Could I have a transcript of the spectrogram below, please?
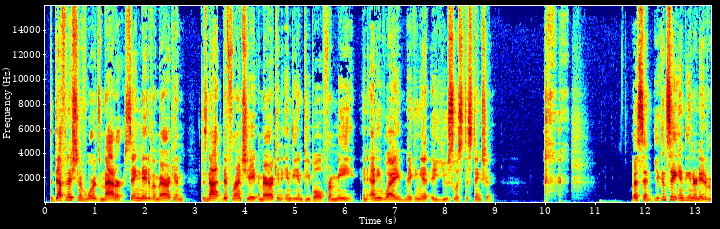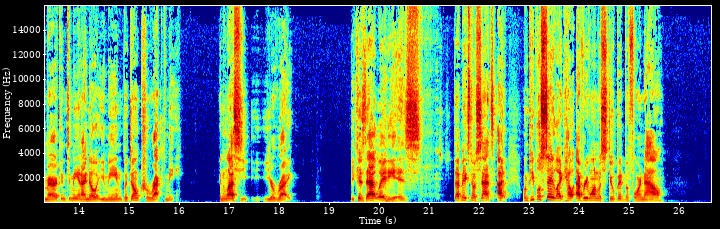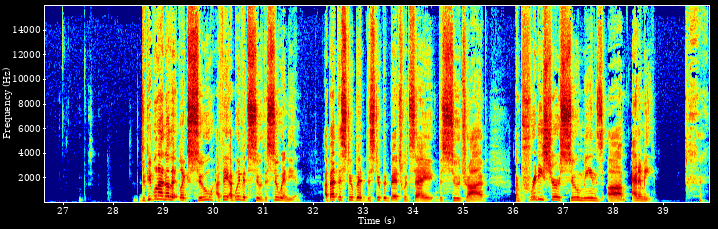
The definition of words matter. Saying Native American does not differentiate American Indian people from me in any way, making it a useless distinction. Listen, you can say Indian or Native American to me, and I know what you mean, but don't correct me unless you're right. Because that lady is, that makes no sense. I, when people say like how everyone was stupid before now, do people not know that like Sioux? I think I believe it's Sioux, the Sioux Indian I bet this stupid the stupid bitch would say the Sioux tribe. I'm pretty sure Sioux means um, enemy.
